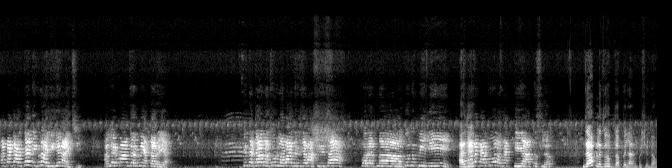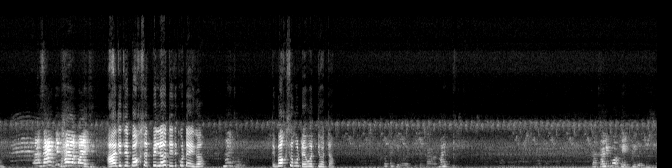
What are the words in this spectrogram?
आता काय कणिक राहिली गिळायची आले मांजर मी या. तिथं डाला चुरला बाजरीच्या भाकरीचा. परत ना दूध पिली. आजी? आता काय डोळा जा आपलं झोप जा पिलांपाशी जाऊन. सारखी खायला पाहिजे. आधी ते बॉक्सात पिल्लं होते ते कुठे आहे ग. ते बॉक्स कुठे वरती होतं? होतं की वरती? ते काय माहिती. का खाली पिलं तिची?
